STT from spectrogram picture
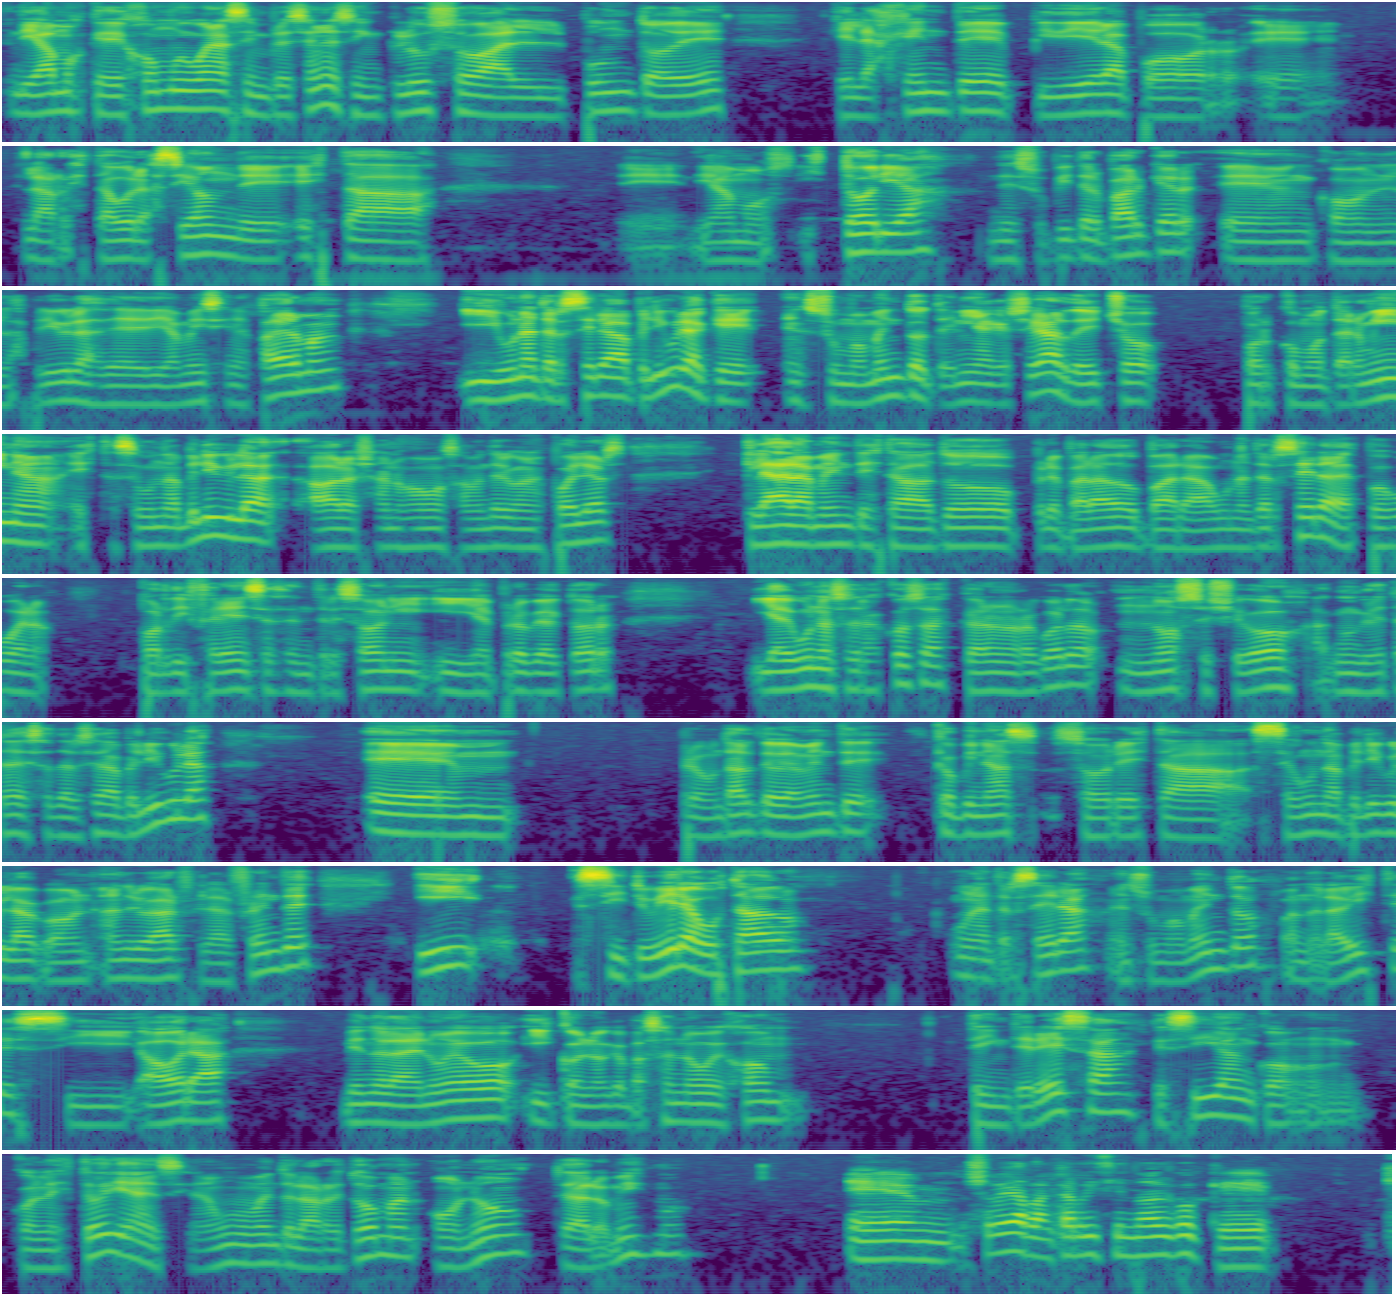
digamos que dejó muy buenas impresiones, incluso al punto de que la gente pidiera por eh, la restauración de esta, digamos, historia de su Peter Parker con las películas de The Amazing Spider-Man. Y una tercera película que en su momento tenía que llegar, de hecho, por cómo termina esta segunda película, ahora ya nos vamos a meter con spoilers, claramente estaba todo preparado para una tercera, después, bueno, por diferencias entre Sony y el propio actor y algunas otras cosas que ahora no recuerdo, no se llegó a concretar esa tercera película. Em, preguntarte, obviamente, qué opinas sobre esta segunda película con Andrew Garfield al frente y si te hubiera gustado una tercera en su momento, cuando la viste, si ahora viéndola de nuevo y con lo que pasó en No Way Home, ¿te interesa que sigan con, la historia? Si en algún momento la retoman o no, ¿te da lo mismo? Em, yo voy a arrancar diciendo algo que,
